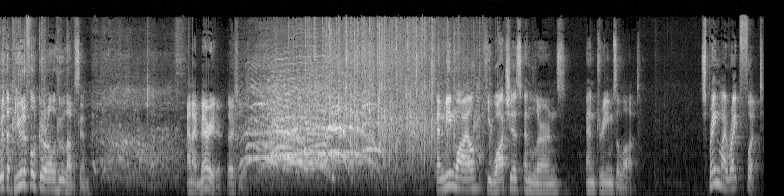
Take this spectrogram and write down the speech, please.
With a beautiful girl who loves him and I married her. There she is. and meanwhile, he watches and learns and dreams a lot. Sprained my right foot.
